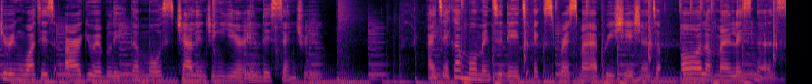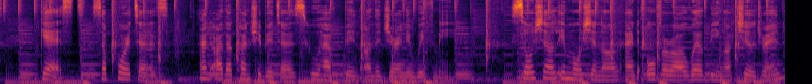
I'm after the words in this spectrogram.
during what is arguably the most challenging year in this century. I take a moment today to express my appreciation to all of my listeners, guests, supporters, and other contributors who have been on the journey with me. Social, emotional, and overall well being of children,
